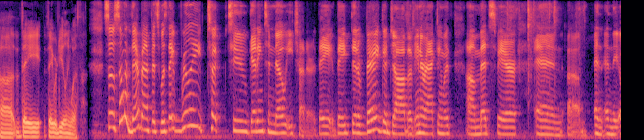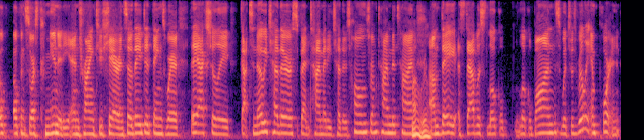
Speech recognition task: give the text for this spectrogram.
uh, they they were dealing with? So some of their benefits was they really took to getting to know each other. They they did a very good job of interacting with um, MedSphere and um, and and the op- open source community and trying to share. And so they did things where they actually got to know each other, spent time at each other's homes from time to time. Oh, really? um, they established local local bonds, which was really important.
